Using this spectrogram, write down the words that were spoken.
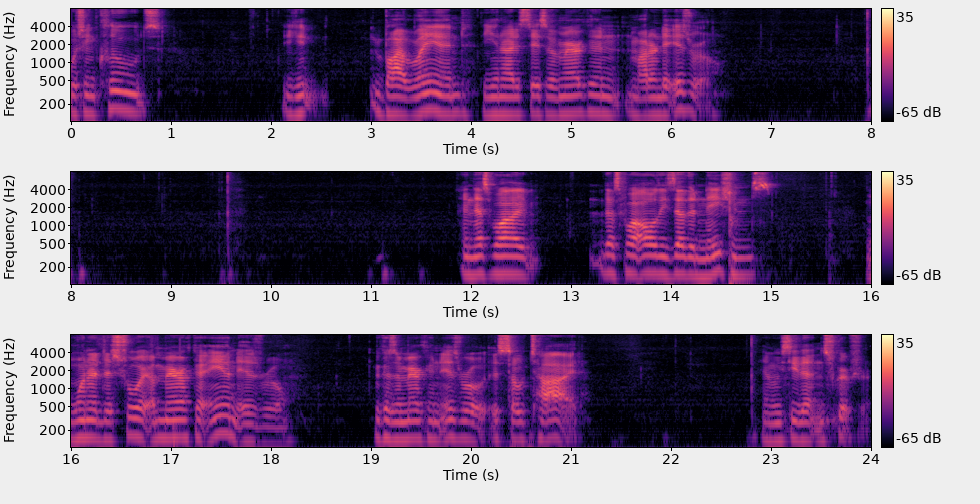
which includes by land the United States of America and modern day Israel. And that's why that's why all these other nations want to destroy America and Israel because America and Israel is so tied. And we see that in scripture.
